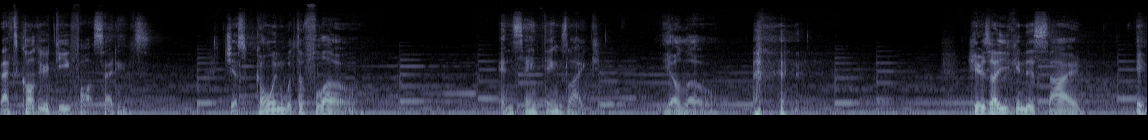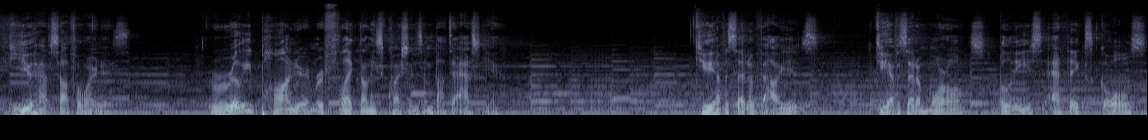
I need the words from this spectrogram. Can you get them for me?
That's called your default settings. Just going with the flow and saying things like YOLO. Here's how you can decide if you have self awareness. Really ponder and reflect on these questions I'm about to ask you. Do you have a set of values? Do you have a set of morals, beliefs, ethics, goals,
